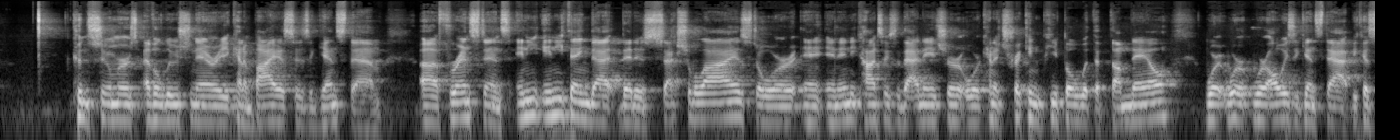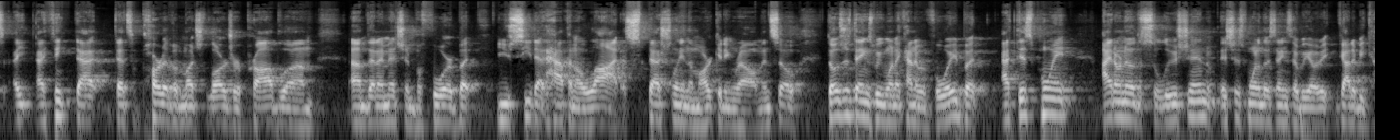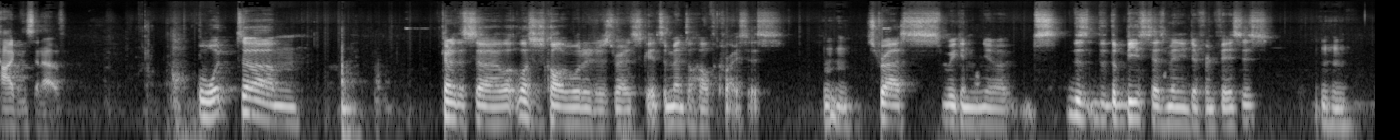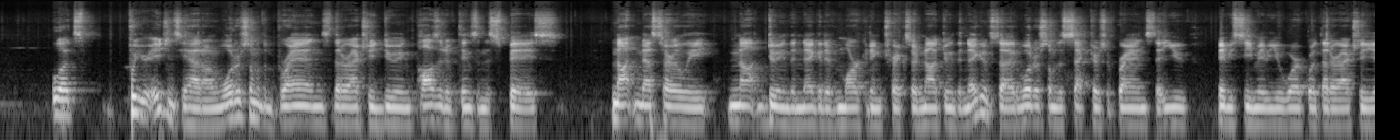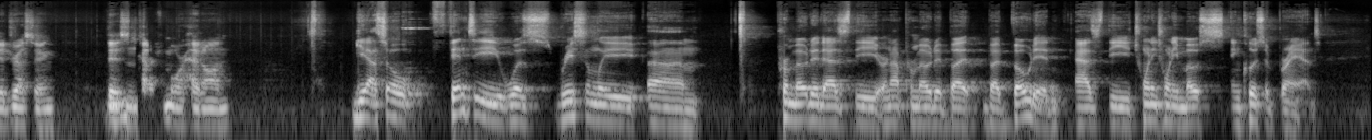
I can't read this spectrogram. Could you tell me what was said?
consumers' evolutionary kind of biases against them. Uh, for instance, any anything that that is sexualized or in, in, any context of that nature, or kind of tricking people with the thumbnail, we're, we're, we're always against that because I, I think that that's a part of a much larger problem um, that I mentioned before. But you see that happen a lot, especially in the marketing realm. And so those are things we want to kind of avoid. But at this point, I don't know the solution. It's just one of those things that we got to be cognizant of. What um, kind of this uh, let's just call it what it is right? It's, it's a mental health crisis. Mm-hmm. stress we can you know this, the beast has many different faces. Mm-hmm. let's put your agency hat on. What are some of the brands that are actually doing positive things in the space? Not necessarily not doing the negative marketing tricks or not doing the negative side. What are some of the sectors of brands that you maybe see maybe you work with that are actually addressing this mm-hmm. kind of more head on yeah so Fenty was recently um, promoted as the, or not promoted, but but voted as the 2020 most inclusive brand.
